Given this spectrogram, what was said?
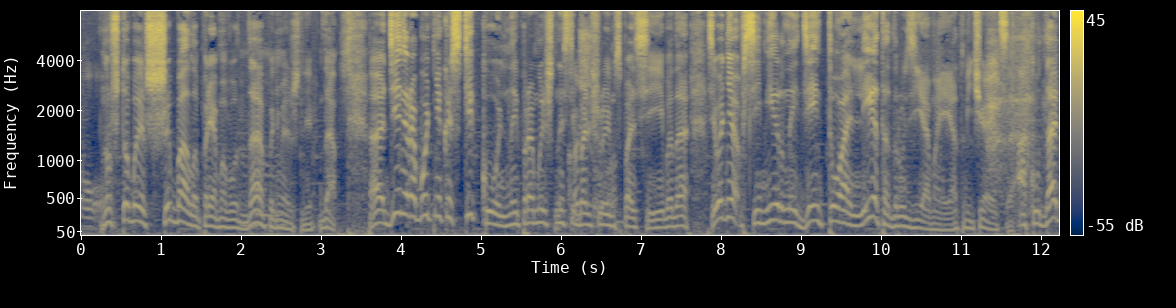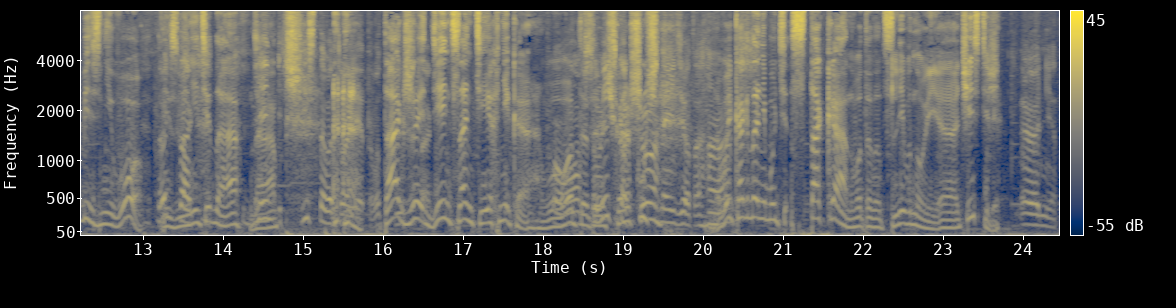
О. Ну, чтобы сшибало прямо вот, да, понимаешь ли, да. А, День работника стекольной промышленности. Хорошо. Большое им спасибо, да. Сегодня Всемирный день туалета, друзья мои, отмечается. А куда без него? Вот Извините, так. да, День да. чистого туалета. Вот Также так. день сантехника. О, Вот, это всё, очень видите, хорошо. идет. Ага. Вы когда-нибудь стакан вот этот сливной э, чистили? Э, нет,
